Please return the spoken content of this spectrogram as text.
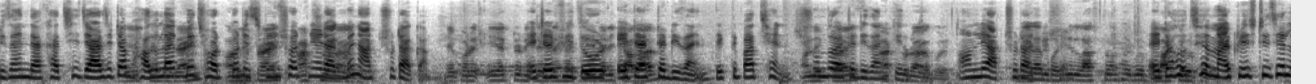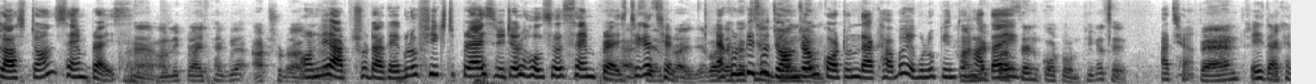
ডিজাইন দেখাচ্ছি যার যেটা ভালো লাগবে ঝটপট স্ক্রিনশট নিয়ে রাখবেন। আটশো টাকা এরপরে এই একটা এটার ভিতর এটা একটা ডিজাইন দেখতে পাচ্ছেন সুন্দর একটা ডিজাইন 800 কিন্তু টাকা করে। অনলি আটশো টাকা করে এটা হচ্ছে। মাইক্রো স্টিচের লাস্ট অন সেম প্রাইস হ্যাঁ অনলি প্রাইস থাকবে 800 টাকা অনলি। আটশো টাকা এগুলো fixed price retail wholesale same price ঠিক আছে এখন কিছু জমজম। কটন দেখাবো এগুলো কিন্তু হাতায় 100% কটন ঠিক আছে আচ্ছা। প্যান্ট এই দেখেন,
